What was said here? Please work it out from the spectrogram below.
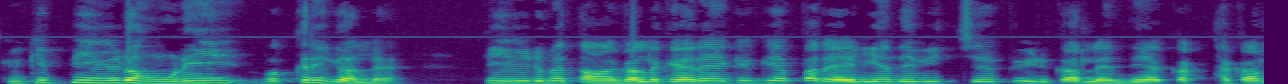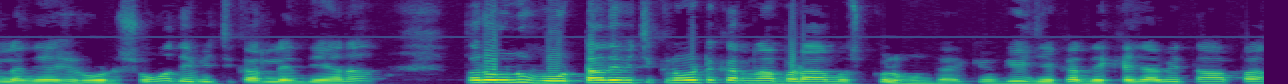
ਕਿਉਂਕਿ ਭੀੜ ਹੋਣੀ ਵੱਖਰੀ ਗੱਲ ਹੈ। ਭੀੜ ਮੈਂ ਤਾਂ ਗੱਲ ਕਹਿ ਰਿਹਾ ਕਿਉਂਕਿ ਆਪਾਂ ਰੈਲੀਆਂ ਦੇ ਵਿੱਚ ਭੀੜ ਕਰ ਲੈਂਦੇ ਆ ਇਕੱਠ ਕਰ ਲੈਂਦੇ ਆ ਰੋਡ ਸ਼ੋਅ ਦੇ ਵਿੱਚ ਕਰ ਲੈਂਦੇ ਆ ਨਾ। ਪਰ ਉਹਨੂੰ ਵੋਟਾਂ ਦੇ ਵਿੱਚ ਕਨਵਰਟ ਕਰਨਾ ਬੜਾ ਮੁਸ਼ਕਲ ਹੁੰਦਾ ਹੈ ਕਿਉਂਕਿ ਜੇਕਰ ਦੇਖਿਆ ਜਾਵੇ ਤਾਂ ਆਪਾਂ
